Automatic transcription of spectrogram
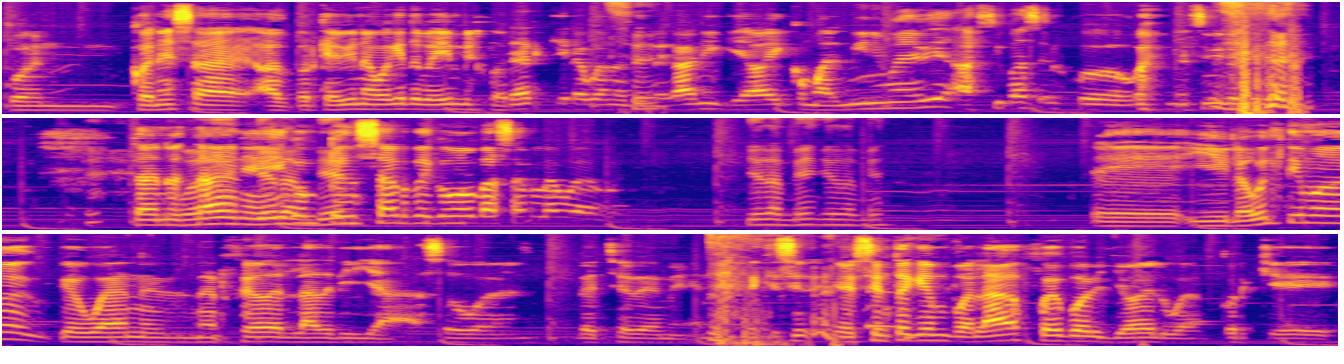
con, con esa, ah, porque había una weá que te podías mejorar, que era cuando te Sí. pegaban y quedabais como al mínimo de vida, así pasé el juego, weón, así me lo creí. O sea, no estaba Weón, ni ahí con pensar de cómo pasar la weá. Yo también, yo también. Eh, y lo último, que weón, el nerfeo del ladrillazo, weón, lo eché de menos. Es que eh, siento que en volada fue por Joel, weón, porque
